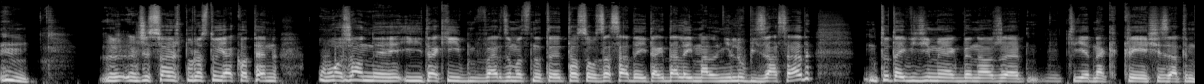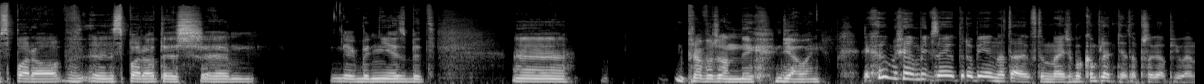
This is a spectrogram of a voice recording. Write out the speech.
znaczy sojusz po prostu jako ten ułożony i taki bardzo mocno to są zasady i tak dalej, Mal nie lubi zasad. Tutaj widzimy jakby no, że jednak kryje się za tym sporo, w- sporo też jakby niezbyt e, praworządnych działań. Ja chyba musiałem być zajęty robieniem notatek w tym momencie, bo kompletnie to przegapiłem.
